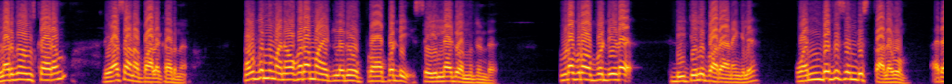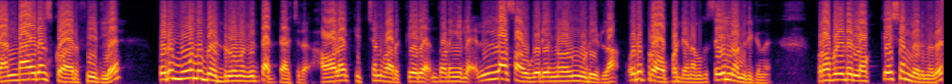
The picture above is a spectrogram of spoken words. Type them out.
എല്ലാവർക്കും നമസ്കാരം. റിയാസാണ് പാലക്കാട് നിന്ന് നമുക്കിന്ന് മനോഹരമായിട്ടുള്ള ഒരു പ്രോപ്പർട്ടി സെയിലിനായിട്ട് വന്നിട്ടുണ്ട്. നമ്മുടെ പ്രോപ്പർട്ടിയുടെ ഡീറ്റെയിൽ പറയുകയാണെങ്കിൽ ഒൻപത് സെന്റ് സ്ഥലവും രണ്ടായിരം സ്ക്വയർ ഫീറ്റിൽ ഒരു മൂന്ന് bedroom with attached hall kitchen work area തുടങ്ങിയ എല്ലാ സൗകര്യങ്ങളോടും കൂടിയിട്ടുള്ള ഒരു പ്രോപ്പർട്ടിയാണ് നമുക്ക് സെയിൽ വന്നിരിക്കുന്നത്. പ്രോപ്പർട്ടിയുടെ ലൊക്കേഷൻ വരുന്നത്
